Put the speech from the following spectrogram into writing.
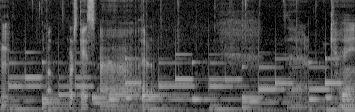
Hmm. Well, worst case, uh, I don't know. There. Okay.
